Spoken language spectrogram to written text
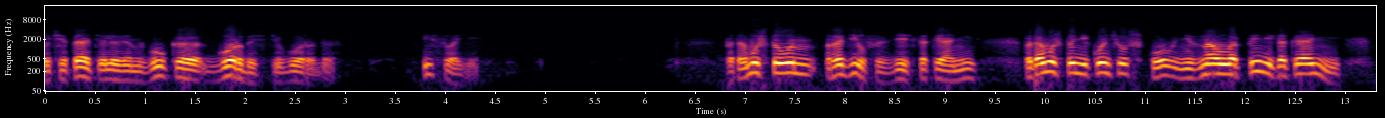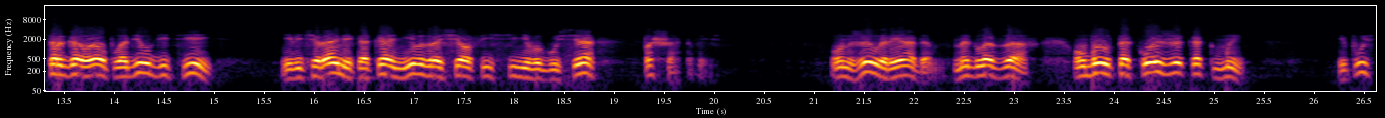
почитать Левенгука гордостью города и своей. Потому что он родился здесь, как и они, потому что не кончил школы, не знал латыни, как и они, торговал, плодил детей — и вечерами, как и они, возвращался из синего гуся, пошатываясь. Он жил рядом, на глазах, он был такой же, как мы. И пусть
